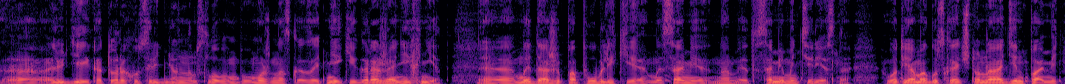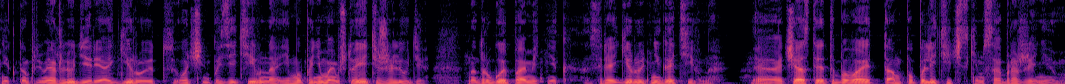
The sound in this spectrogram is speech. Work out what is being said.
э, людей, которых усредненным словом можно сказать некие горожане, их нет. Э, мы даже по публике, мы сами, нам это самим интересно. Вот я могу сказать, что на один памятник, например, люди реагируют очень позитивно, и мы понимаем, что эти же люди на другой памятник среагируют негативно. Э, часто это бывает там по политическим соображениям,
